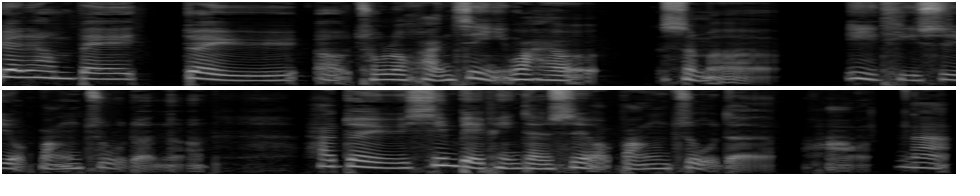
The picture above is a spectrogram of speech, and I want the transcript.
月亮杯对于呃，除了环境以外，还有什么议题是有帮助的呢？它对于性别平等是有帮助的。好，那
